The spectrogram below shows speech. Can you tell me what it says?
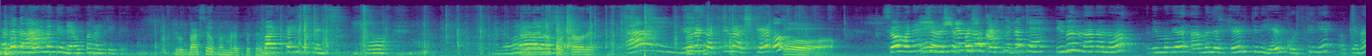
ಹೇಳ್ದಂಗೆನೆ ಓಪನ್ ಆಯ್ತೈತೆ. ಇವಾಗ ಬಾಕ್ಸೇ ಓಪನ್ ಮಾಡಕ್ ಬರ್ತಾ ಬರ್ತೈತೆ ಫ್ರೆಂಡ್ಸ್ ಓ. ಏನೇನೋ ಕೊಟ್ಟವ್ರೆ. ಇವರೇ ಗೊತ್ತಿಲ್ಲ ಅಷ್ಟೇ. ಓ. ಸೊ ಸ್ಟೆಪ್ ಇದನ್ನ ನಾನು ನಿಮಗೆ ಆಮೇಲೆ ಹೇಳ್ತೀನಿ ಹೇಳ್ಕೊಡ್ತೀನಿ ಓಕೆನಾ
